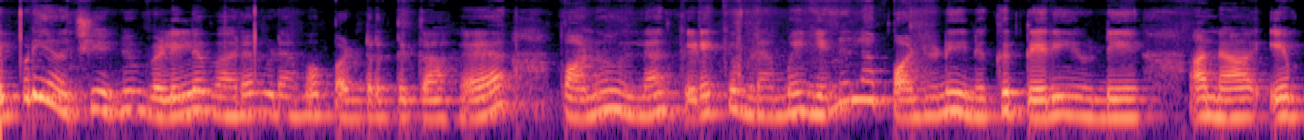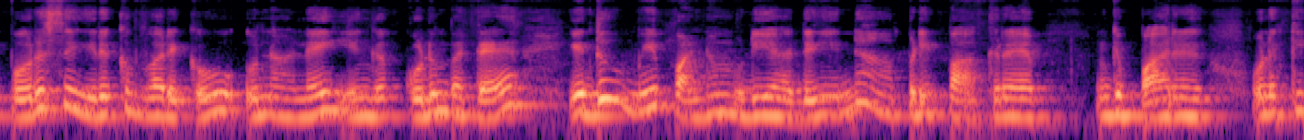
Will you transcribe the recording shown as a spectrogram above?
எப்படியாச்சும் இன்னும் வெளியில் வர விடாமல் பண்ணுறதுக்காக பணம் எல்லாம் கிடைக்க விடாமல் என்னெல்லாம் பண்ணணும்னு எனக்கு தெரியும்டி ஆனால் என் பொருசை இருக்க வரைக்கும் உன்னால் எங்கள் குடும்பத்தை எதுவுமே பண்ண முடியாது. என்ன அப்படி பார்க்குற? இங்கே பாரு உனக்கு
